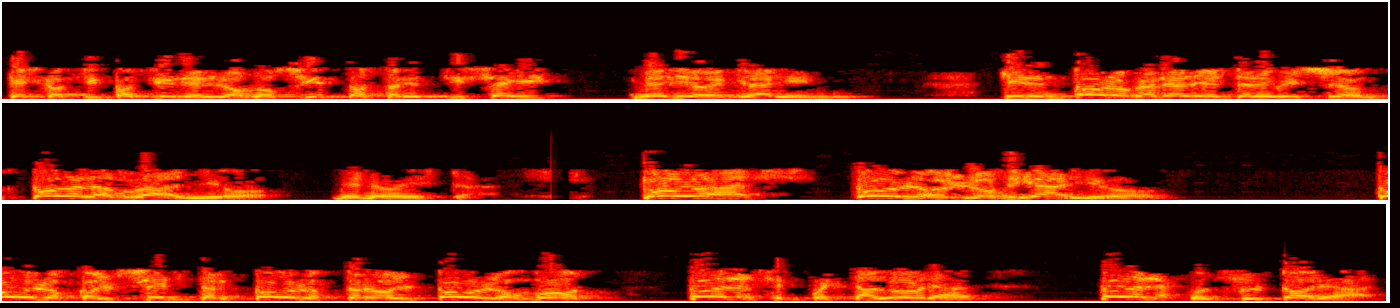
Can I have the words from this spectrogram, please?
Que estos tipos tienen los 236 medios de Clarín, tienen todos los canales de televisión, todas las radios, menos esta, todas, todos los, diarios, todos los call centers, todos los trolls, todos los bots, todas las encuestadoras, todas las consultoras,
